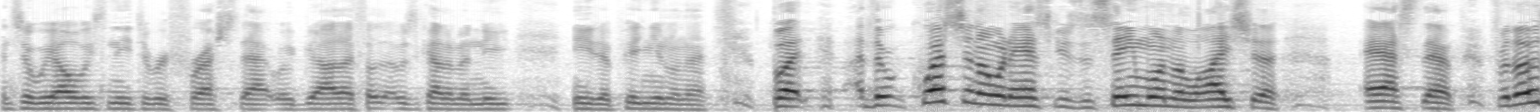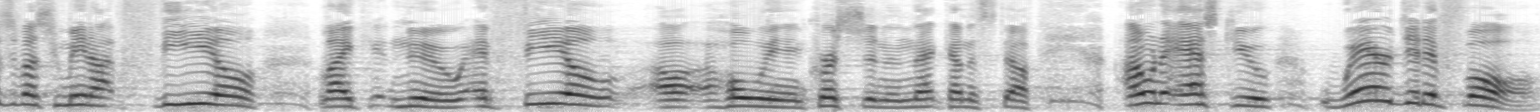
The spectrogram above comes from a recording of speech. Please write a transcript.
And so we always need to refresh that with God. I thought that was kind of a neat, neat opinion on that. But the question I want to ask you is the same one Elisha ask them. For those of us who may not feel like new and feel uh, holy and Christian and that kind of stuff, I want to ask you, where did it fall?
